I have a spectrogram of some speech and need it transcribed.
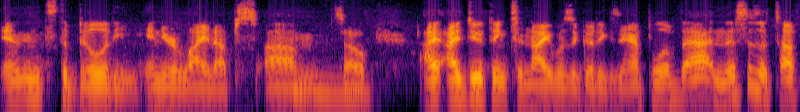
instability in your lineups. Um, So I, I do think tonight was a good example of that. And this is a tough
